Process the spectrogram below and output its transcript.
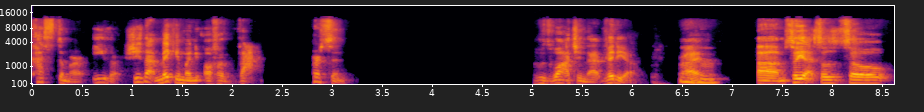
customer either. She's not making money off of that person who's watching that video, right? Mm-hmm. Um, so yeah, so so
